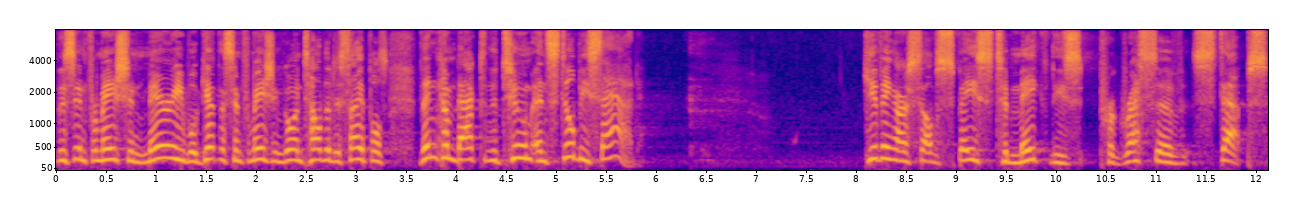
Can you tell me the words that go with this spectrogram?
this information. Mary will get this information, go and tell the disciples, then come back to the tomb and still be sad. Giving ourselves space to make these progressive steps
